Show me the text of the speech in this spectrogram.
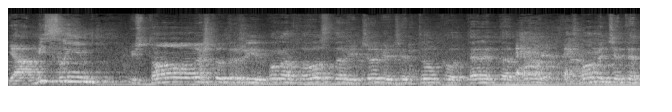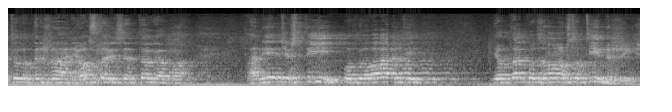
ja mislim, i ono što nešto drži, Boga to ostavi čovječe toliko tereta, kome ćete to držanje, ostavi se toga, pa, pa nećeš ti odgovarati jel tako za ono što ti držiš,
